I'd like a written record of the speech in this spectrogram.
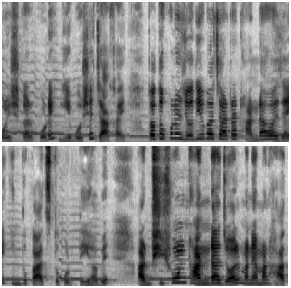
পরিষ্কার করে গিয়ে বসে চা খাই ততক্ষণে যদিও বা চাটা ঠান্ডা হয়ে যায়, কিন্তু কাজ তো করতেই হবে। আর ভীষণ ঠান্ডা জল মানে আমার হাত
